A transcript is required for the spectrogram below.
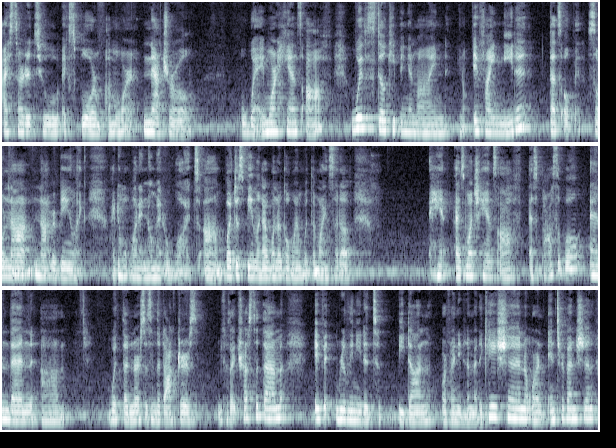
I started to explore a more natural way, more hands off, with still keeping in mind, you know, if I need it, that's open. So not not ever being like, I don't want it no matter what, um, but just being like, I want to go in with the mindset of ha- as much hands off as possible, and then um, with the nurses and the doctors. Because I trusted them, if it really needed to be done, or if I needed a medication or an intervention,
